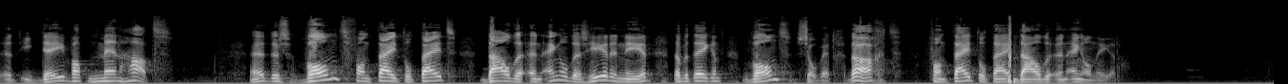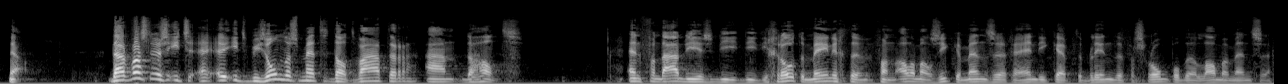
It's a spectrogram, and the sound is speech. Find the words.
het idee wat men had. dus want van tijd tot tijd daalde een engel des Heren neer. Dat betekent, want, zo werd gedacht, van tijd tot tijd daalde een engel neer. Nou, daar was dus iets, eh, iets bijzonders met dat water aan de hand. En vandaar die, die, die, die grote menigte van allemaal zieke mensen, gehandicapte, blinde, verschrompelde, lamme mensen,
